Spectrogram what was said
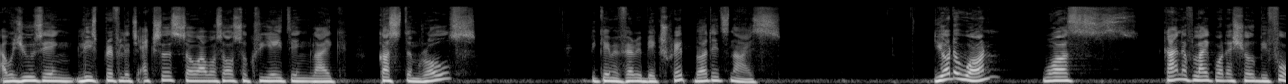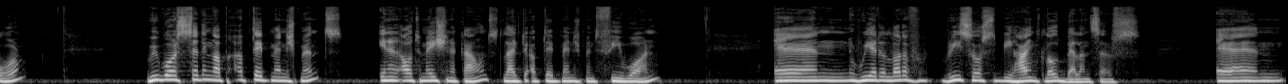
I was using least privilege access, so I was also creating like custom roles. It became a very big script, but it's nice. The other one was kind of like what I showed before. We were setting up update management in an automation account, like the update management v1. And we had a lot of resources behind load balancers. And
